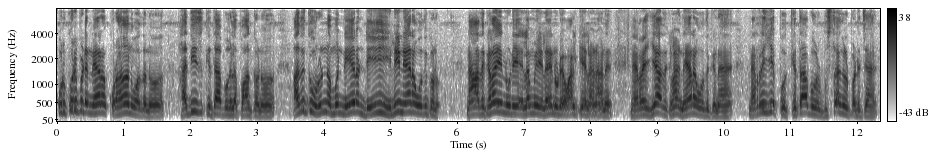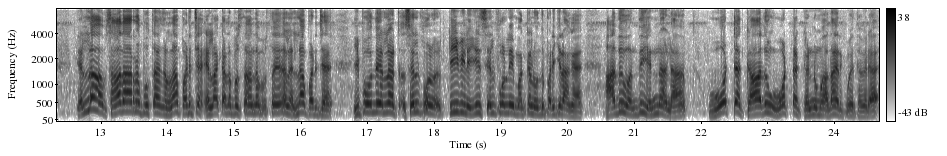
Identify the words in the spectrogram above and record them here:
ஒரு குறிப்பிட்ட நேரம் குரான் ஓதணும் ஹதீஸ் கிதாபுகளை பார்க்கணும். அதுக்கு ஒரு நம்ம நேரம் டெய்லி நேரம் ஒதுக்கணும். நான் அதுக்கெல்லாம் என்னுடைய இளமையில் என்னுடைய வாழ்க்கையில் நான் நிறைய அதுக்கெல்லாம் நேரம் ஒதுக்கினேன். நிறைய பு கிதாபுகள் புஸ்தகங்கள் படித்தேன். எல்லா சாதாரண புத்தகங்கள்லாம் படித்தேன். எல்லா கதை புஸ்தகம் அந்த புஸ்தகங்கள் எல்லாம் படித்தேன். இப்போ வந்து எல்லாம் செல்ஃபோன் டிவிலையும் செல்ஃபோன்லேயும் மக்கள் வந்து படிக்கிறாங்க. அது வந்து என்னன்னா ஓட்ட காதும் ஓட்ட கண்ணுமாக தான் இருக்குமே தவிர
